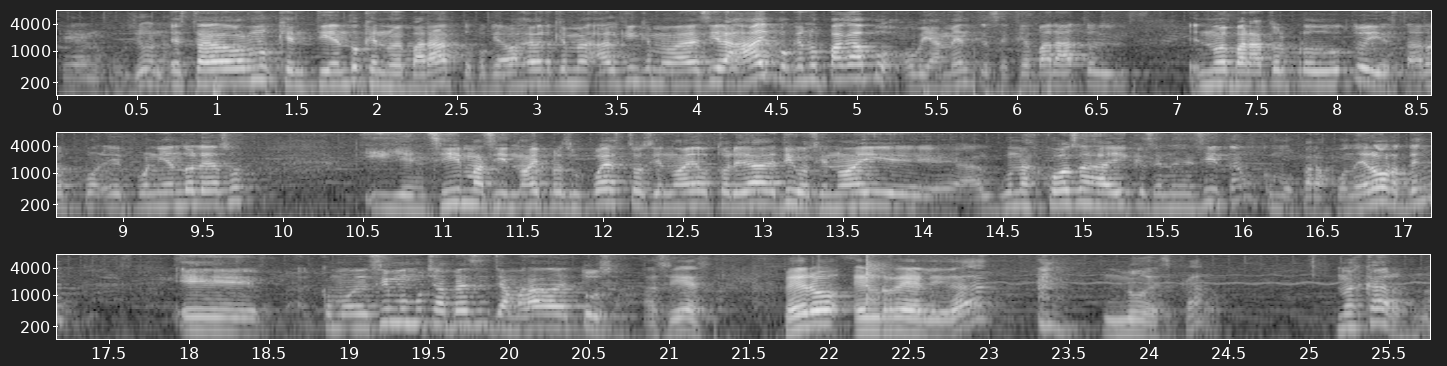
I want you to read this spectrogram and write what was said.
que ya no funciona. Está de adorno que entiendo que no es barato, porque vas a ver que alguien que me va a decir, ay, ¿por qué no pagamos? Obviamente, sé que es barato, el, no es barato el producto y estar eh, poniéndole eso y encima si no hay presupuesto, si no hay autoridades, digo, si no hay eh, algunas cosas ahí que se necesitan como para poner orden, eh, como decimos muchas veces, llamarada de tusa. Así es, pero en realidad no es caro. ¿No es caro? No.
